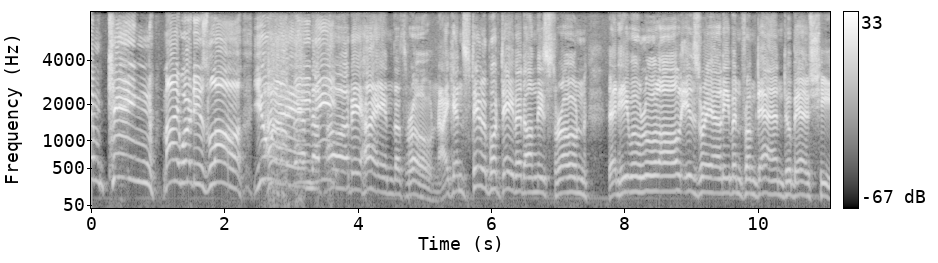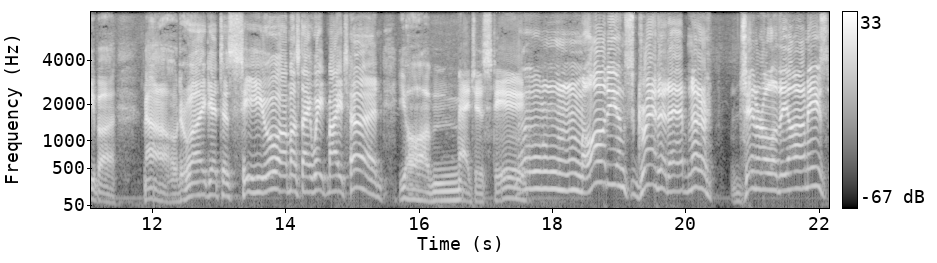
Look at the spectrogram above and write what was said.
am king. My word is law. You will I obey am the me. power behind the throne. I can still put David on this throne. Then he will rule all Israel, even from Dan to Beersheba. Now, do I get to see you, or must I wait my turn, Your Majesty? Mm, audience granted, Abner. General of the armies,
